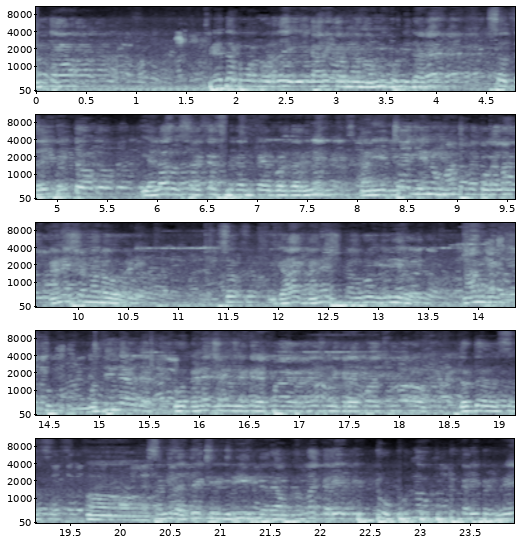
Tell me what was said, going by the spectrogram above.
ಅಂತ ಭೇದ ಭಾವ ನೋಡದೆ ಈ ಕಾರ್ಯಕ್ರಮವನ್ನು ಹಮ್ಮಿಕೊಂಡಿದ್ದಾರೆ. ಸೊ ದಯವಿಟ್ಟು ಎಲ್ಲರೂ ಸಹಕರಿಸಬೇಕಂತ ಕೇಳ್ಕೊಳ್ತಾ ಇದ್ದೀನಿ. ನಾನು ಹೆಚ್ಚಾಗಿ ಏನು ಮಾತಾಡಕ್ ಹೋಗಲ್ಲ ಗಣೇಶಣ್ಣನವರು. ಸೊ, ಈಗ ಗಣೇಶನವರು ಹಿರಿಯರು ನಾನು ಮೊದಲಿಂದ ಹೇಳಿದೆ, ಓ, ಗಣೇಶನ ಕರೆಯಪ್ಪ ಗಣೇಶನ ಕರೆಯಪ್ಪ ಸುಮಾರು ದೊಡ್ಡ ಸಂಘದ ಅಧ್ಯಕ್ಷರಿಗೆ ಹಿರಿಯರು ಇದ್ದಾರೆ. ಅವ್ರನ್ನೆಲ್ಲ ಕರಿ ಬಿಟ್ಟು ಪೂರ್ಣ ಬಿಟ್ಟು ಕರಿಬೇಡ್ರಿ.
